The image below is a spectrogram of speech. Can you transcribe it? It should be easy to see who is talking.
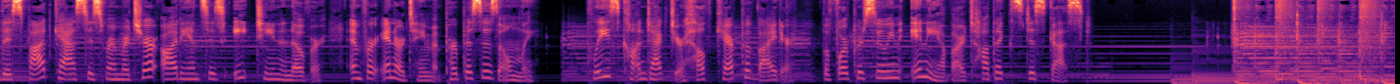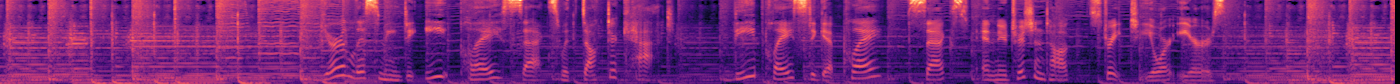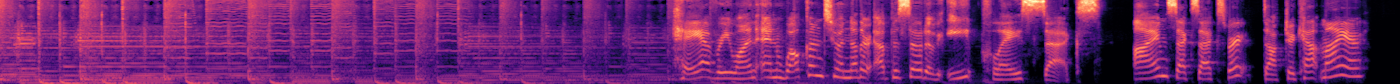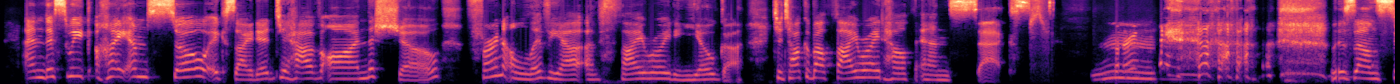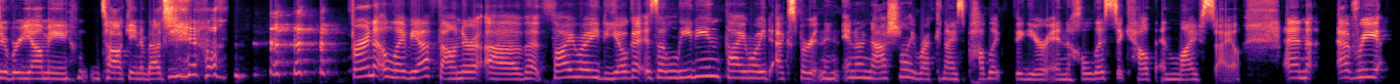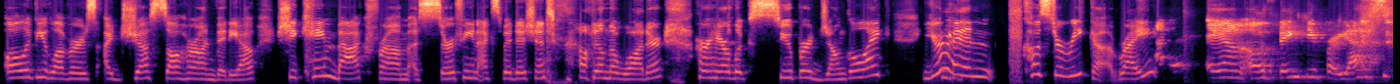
Speaker 1: This podcast is for mature audiences 18 and over and for entertainment purposes only. Please contact your healthcare provider before pursuing any of our topics discussed. You're listening to Eat, Play, Sex with Dr. Kat, the place to get play, sex, and nutrition talk straight to your ears. Hey everyone, and welcome to another episode of Eat, Play, Sex. I'm sex expert Dr. Kat Meyer. And this week, I am so excited to have on the show Fern Olivia of Thyroid Yoga to talk about thyroid health and sex. Mm. this sounds super yummy talking about you. Fern Olivia, founder of Thyroid Yoga, is a leading thyroid expert and an internationally recognized public figure in holistic health and lifestyle. And every all of you lovers i just saw her on video she came back from a surfing expedition out on the water her hair looks super jungle like you're hmm. in costa rica right
Speaker 2: I am. Oh, thank you for yes.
